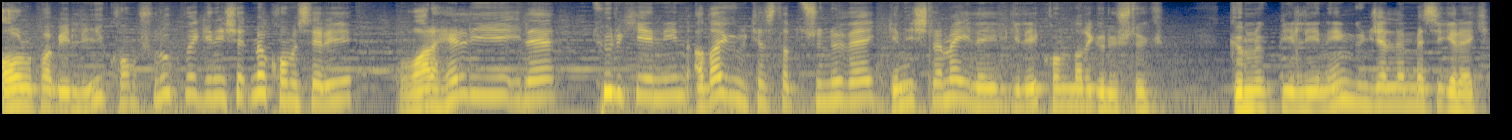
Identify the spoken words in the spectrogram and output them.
Avrupa Birliği Komşuluk ve Genişletme Komiseri Varhelyi ile Türkiye'nin aday ülke statüsünü ve genişleme ile ilgili konuları görüştük. Gümrük Birliği'nin güncellenmesi gerek.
